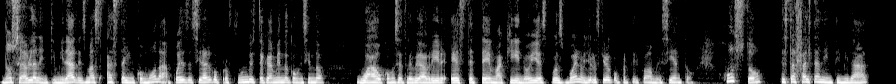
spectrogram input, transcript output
No se habla de intimidad, es más, hasta incomoda. Puedes decir algo profundo y te quedan viendo como diciendo, wow, ¿cómo se atrevió a abrir este tema aquí? ¿no? Y es, pues bueno, yo les quiero compartir cómo me siento. Justo esta falta de intimidad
